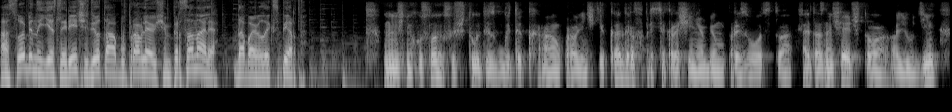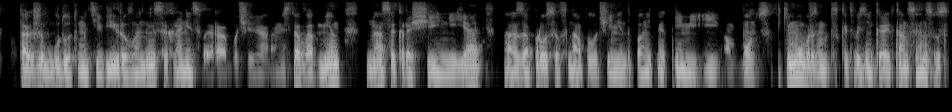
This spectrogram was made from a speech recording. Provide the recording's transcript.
особенно если речь идет об управляющем персонале, добавил эксперт. В нынешних условиях существует избыток а, управленческих кадров при сокращении объема производства. Это означает, что люди также будут мотивированы сохранить свои рабочие места в обмен на сокращение а, запросов на получение дополнительных премий и бонусов. Таким образом, так сказать, возникает консенсус,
